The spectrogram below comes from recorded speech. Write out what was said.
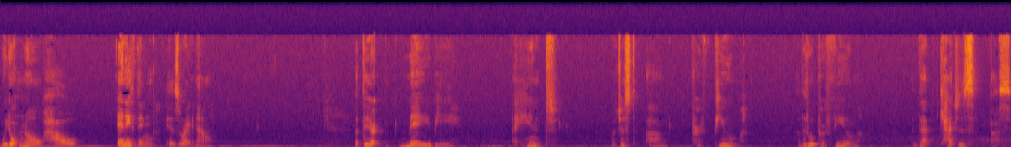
We don't know how anything is right now. But there may be a hint or just um, perfume, a little perfume that catches us.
